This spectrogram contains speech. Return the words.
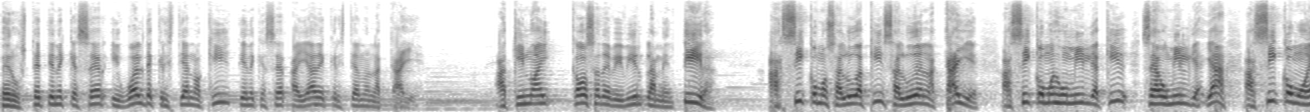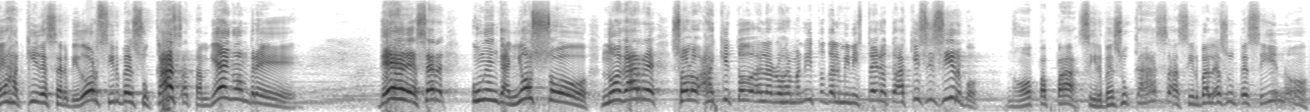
Pero usted tiene que ser igual de cristiano aquí, tiene que ser allá de cristiano en la calle. Aquí no hay causa de vivir la mentira. Así como saluda aquí, saluda en la calle. Así como es humilde aquí, sea humilde allá. Así como es aquí de servidor, sirve en su casa también, hombre. Deje de ser un engañoso. No agarre solo aquí todos los hermanitos del ministerio. Aquí sí sirvo. No, papá, sirve en su casa, sírvale a sus vecinos.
